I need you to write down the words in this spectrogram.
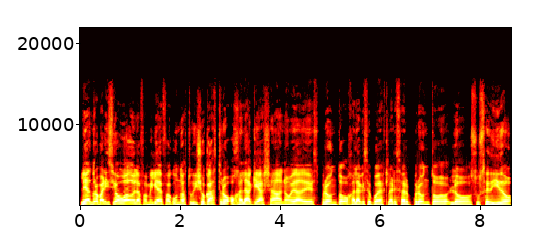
Leandro Aparicio, abogado de la familia de Facundo Astudillo Castro, ojalá que haya novedades pronto, ojalá que se pueda esclarecer pronto lo sucedido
